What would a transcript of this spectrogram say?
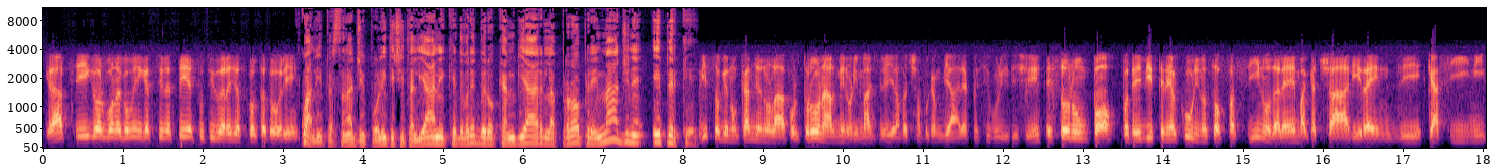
Grazie Igor, buona comunicazione a te e a tutti i tuoi radioascoltatori. Quali i personaggi politici italiani che dovrebbero cambiare la propria immagine e perché? Visto che non cambiano la poltrona, almeno l'immagine gliela facciamo cambiare a questi politici. E sono un po', potrei dirtene alcuni, non so, Fassino, D'Alema, Cacciari, Renzi, Casini,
